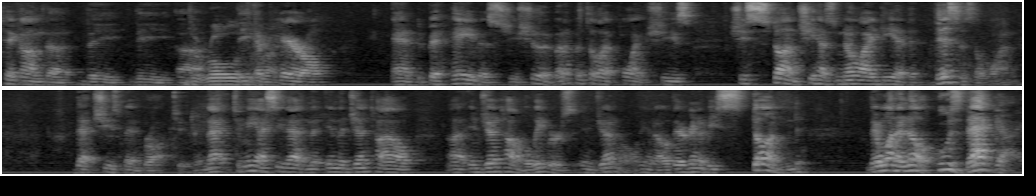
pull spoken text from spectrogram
take on the the the uh, The role of the the apparel and behave as she should. But up until that point, she's she's stunned. She has no idea that this is the one that she's been brought to. And that, to me, I see that in the in the Gentile uh, in Gentile believers in general. You know, they're going to be stunned. They want to know who's that guy.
